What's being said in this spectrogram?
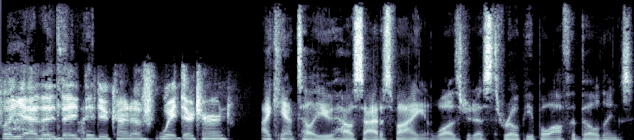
But yeah, they, they, they do kind of wait their turn. i can't tell you how satisfying it was to just throw people off of buildings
